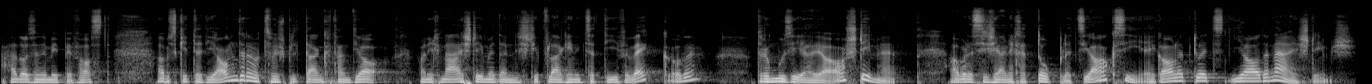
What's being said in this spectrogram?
haben uns ja damit befasst. Aber es gibt ja die anderen, die zum Beispiel gedacht haben, ja, wenn ich Nein stimme, dann ist die Pflegeinitiative weg, oder? Darum muss ich ja Ja anstimmen. Aber es war ja eigentlich ein doppeltes Ja gewesen, egal ob du jetzt Ja oder Nein stimmst.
